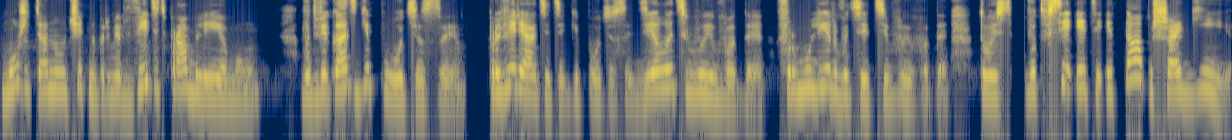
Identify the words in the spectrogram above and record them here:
может тебя научить, например, видеть проблему, выдвигать гипотезы, проверять эти гипотезы, делать выводы, формулировать эти выводы. То есть вот все эти этапы, шаги,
